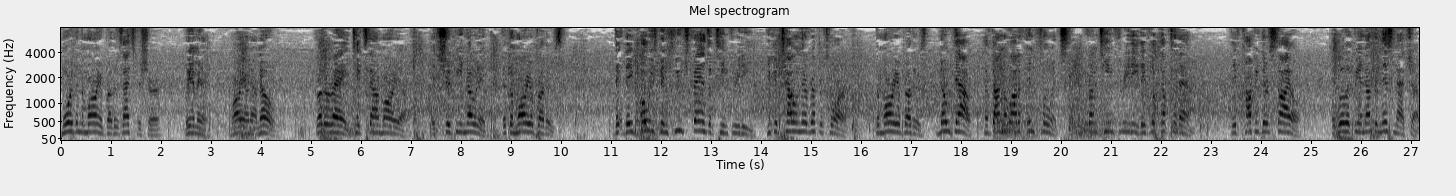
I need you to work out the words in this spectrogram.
More than the Mario Brothers, that's for sure. Wait a minute. Mario now, no. Brother Ray takes down Mario. It should be noted that the Mario Brothers, they, they've always been huge fans of Team 3D. You can tell in their repertoire. The Mario Brothers, no doubt, have gotten a lot of influence from Team 3D. They've looked up to them. They've copied their style. But will it be enough in this matchup?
